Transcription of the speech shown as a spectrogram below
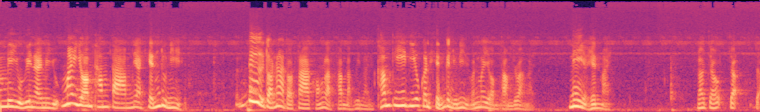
ำมีอยู่วินัยมีอยู่ ไม่ยอมทำตามเนี่ย เห็นอยู่นี่ดื้อต่อหน้าต่อตาของหลักธรรมหลักวินัยคำพีเดียวกันเห็นกันอยู่นี่ มันไม่ยอมทำจะว่าไง นี่เห็นไหมเราจะจะจะ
